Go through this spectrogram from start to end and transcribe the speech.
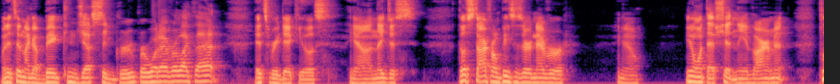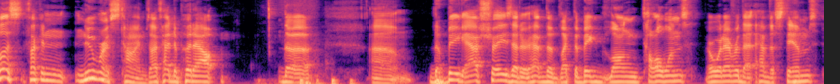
when it's in like a big congested group or whatever like that, it's ridiculous. Yeah, and they just those styrofoam pieces are never, you know, you don't want that shit in the environment. Plus, fucking numerous times I've had to put out the um the big ashtrays that are have the like the big long tall ones or whatever that have the stems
